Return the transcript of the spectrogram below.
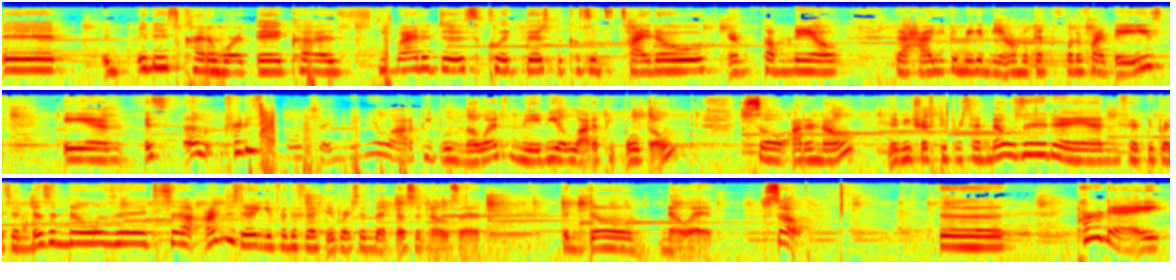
it it, it is kind of worth it because you might have just clicked this because of the title and thumbnail that how you can make a neon within four to five days and it's a pretty simple trick. Maybe a lot of people know it, maybe a lot of people don't. So I don't know. Maybe 50% knows it and 50% doesn't know it. So I'm just doing it for the 50% that doesn't know it, but don't know it. So uh, per day,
